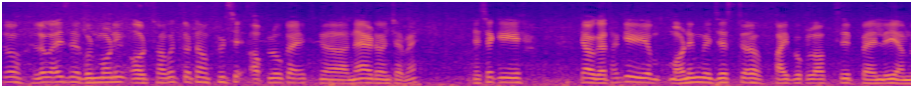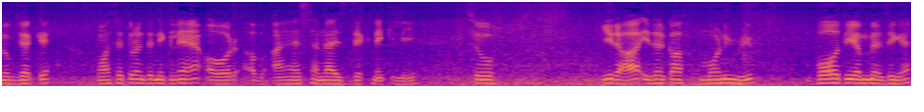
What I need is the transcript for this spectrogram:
So hello guys good morning और स्वागत करता हूँ फिर से आप लोगों का एक नया एडवेंचर में। जैसे कि क्या हो गया था कि मॉर्निंग में जस्ट फाइव ओ से पहले ही हम लोग जाके वहाँ से तुरंत निकले हैं और अब आए हैं सनराइज़ देखने के लिए। सो so, ये रहा इधर का मॉर्निंग व्यू बहुत ही अमेजिंग है।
